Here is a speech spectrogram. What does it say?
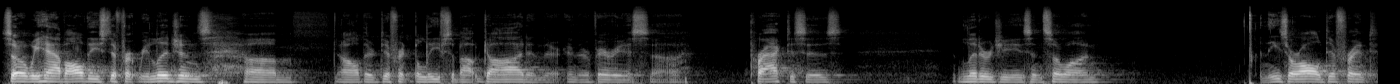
So we have all these different religions, um, all their different beliefs about God and their, and their various uh, practices, liturgies, and so on. And these are all different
